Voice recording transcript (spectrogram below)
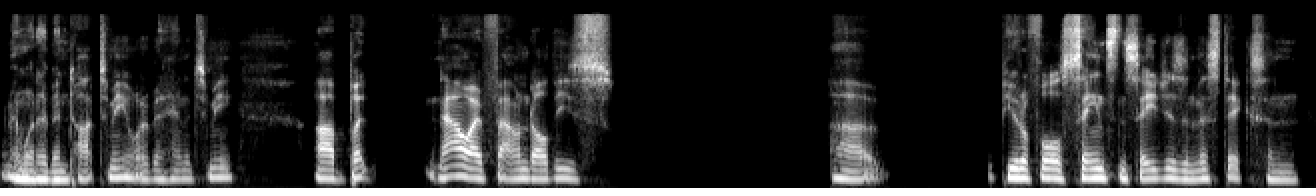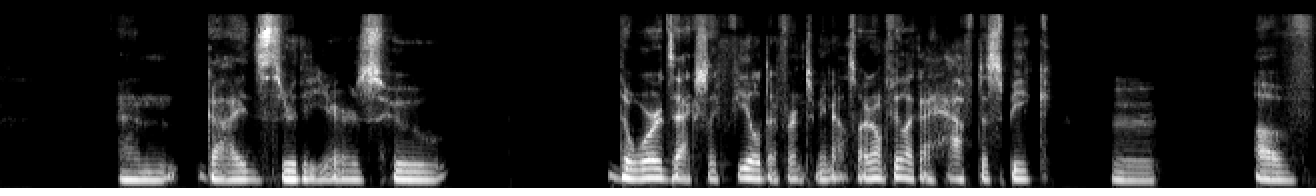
and what had been taught to me, what had been handed to me. Uh, but now I've found all these uh, beautiful saints and sages and mystics and and guides through the years who the words actually feel different to me now. So I don't feel like I have to speak mm. Of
